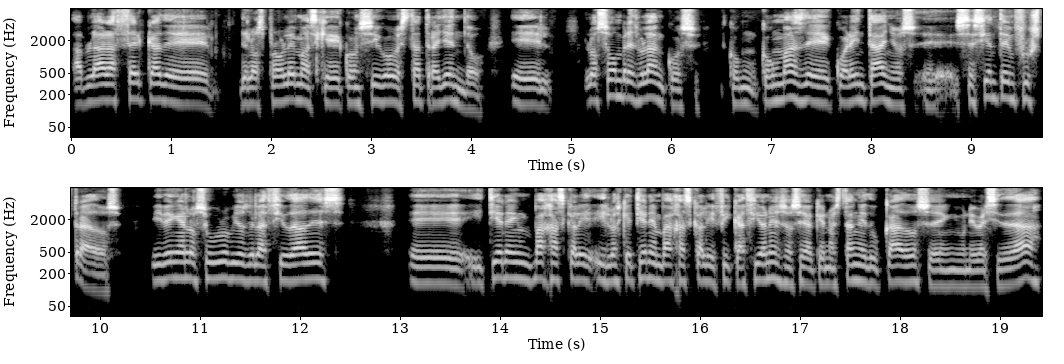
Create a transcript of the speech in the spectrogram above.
hablar acerca de, los problemas que consigo está trayendo. los hombres blancos con, más de 40 años eh, se sienten frustrados, viven en los suburbios de las ciudades eh, y tienen bajas y los que tienen bajas calificaciones, o sea que no están educados en universidad,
